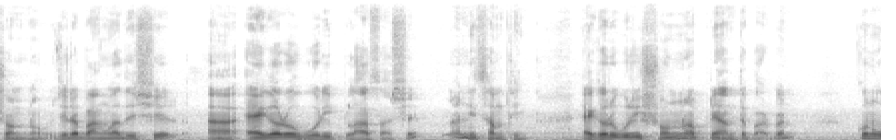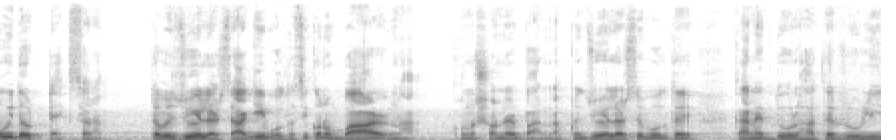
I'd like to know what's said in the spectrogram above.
স্বর্ণ, যেটা বাংলাদেশের এগারো বড়ি প্লাস আসে মানে সামথিং এগারো বড়ি স্বর্ণ আপনি আনতে পারবেন, কোনো উইদাউট ট্যাক্স ছাড়া। তবে জুয়েলার্স আগেই বলতেছি, কোনো বার না, কোনো স্বর্ণের বার না। আপনি জুয়েলার্সে বলতে কানের দুল, হাতের রুলি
